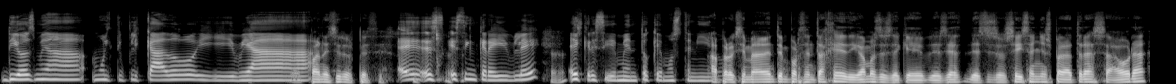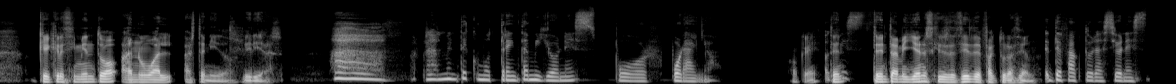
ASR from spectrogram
Dios me ha multiplicado y me ha... Los panes y los peces. Es, es increíble el crecimiento que hemos tenido. Aproximadamente en porcentaje, digamos, desde que desde, desde, esos seis años para atrás ahora, ¿qué crecimiento anual has tenido, dirías? Ah, realmente como 30 millones por, por año. Ok. 30 millones quieres decir de facturación. De facturaciones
